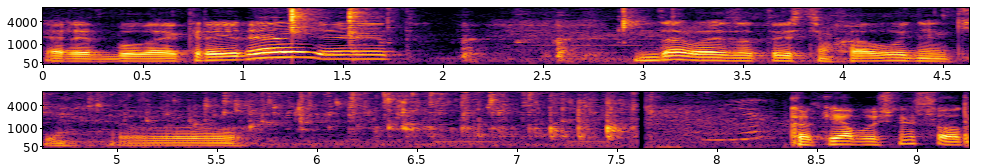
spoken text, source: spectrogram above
Red Bull окрыляет. Давай затестим холодненький. Ух. Как яблочный сок.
